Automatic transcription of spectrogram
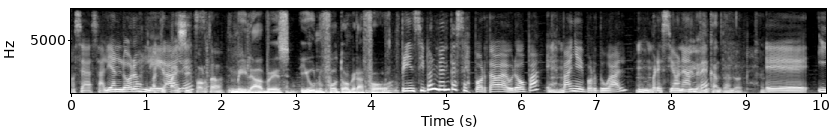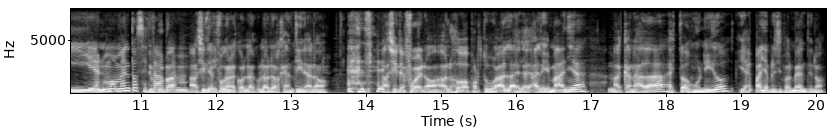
O sea, salían loros legales. ¿A qué país se exportaba? Mil aves y un fotógrafo. Principalmente se exportaba a Europa, España y Portugal, impresionante. les encanta el loro. Eh, y en un momento se Disculpa, estaba... así le fue con la culebra argentina, ¿no? Así le fue, ¿no? A los dos, a Portugal, a Alemania, a Canadá, a Estados Unidos y a España principalmente, ¿no?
